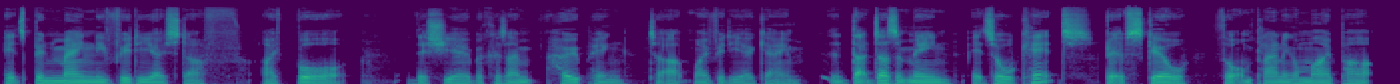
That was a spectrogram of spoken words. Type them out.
it's been mainly video stuff I've bought this year because I'm hoping to up my video game. That doesn't mean it's all kits, bit of skill, thought and planning on my part,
